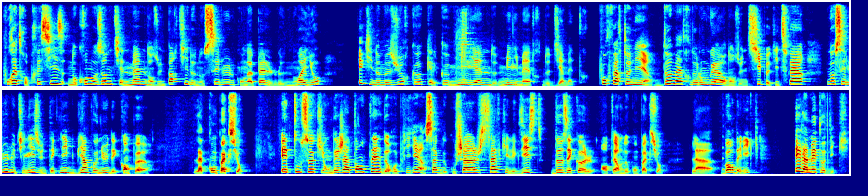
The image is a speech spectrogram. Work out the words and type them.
Pour être précise, nos chromosomes tiennent même dans une partie de nos cellules qu'on appelle le noyau, et qui ne mesure que quelques millièmes de millimètres de diamètre. Pour faire tenir 2 mètres de longueur dans une si petite sphère, nos cellules utilisent une technique bien connue des campeurs, la compaction. Et tous ceux qui ont déjà tenté de replier un sac de couchage savent qu'il existe deux écoles en termes de compaction, la bordélique et la méthodique.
